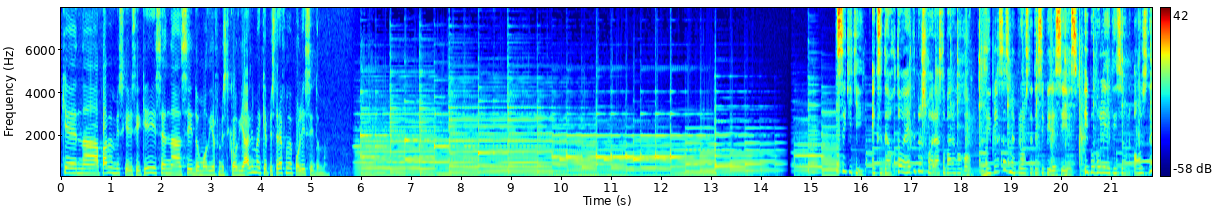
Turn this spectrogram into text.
και να πάμε εμείς κυρίες και κύριοι σε ένα σύντομο διαφημιστικό διάλειμμα και επιστρέφουμε πολύ σύντομα. Σικική. 68 έτη προσφορά στον παραγωγό. Δίπλα σας με πρόσθετες υπηρεσίες. Υποβολή αιτήσεων ΩΣΔΕ,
